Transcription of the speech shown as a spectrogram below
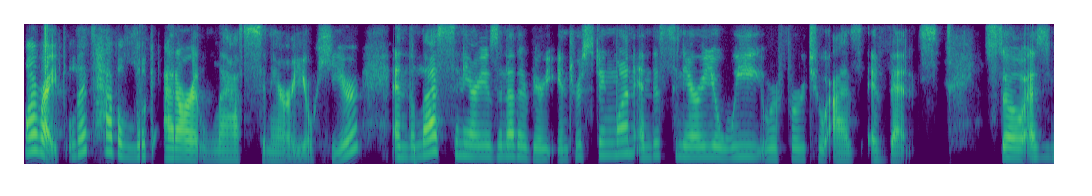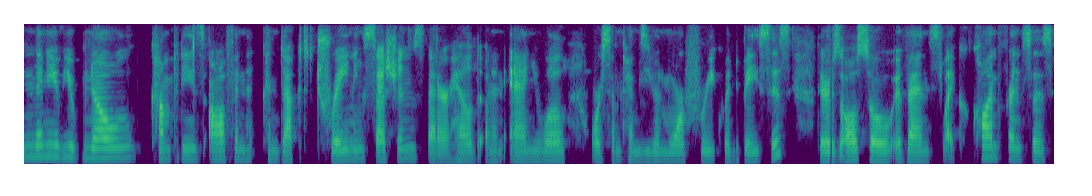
All right, let's have a look at our last scenario here. And the last scenario is another very interesting one. And this scenario we refer to as events. So, as many of you know, companies often conduct training sessions that are held on an annual or sometimes even more frequent basis. There's also events like conferences,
